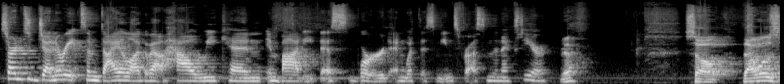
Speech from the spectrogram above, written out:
started to generate some dialogue about how we can embody this word and what this means for us in the next year. Yeah. So that was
